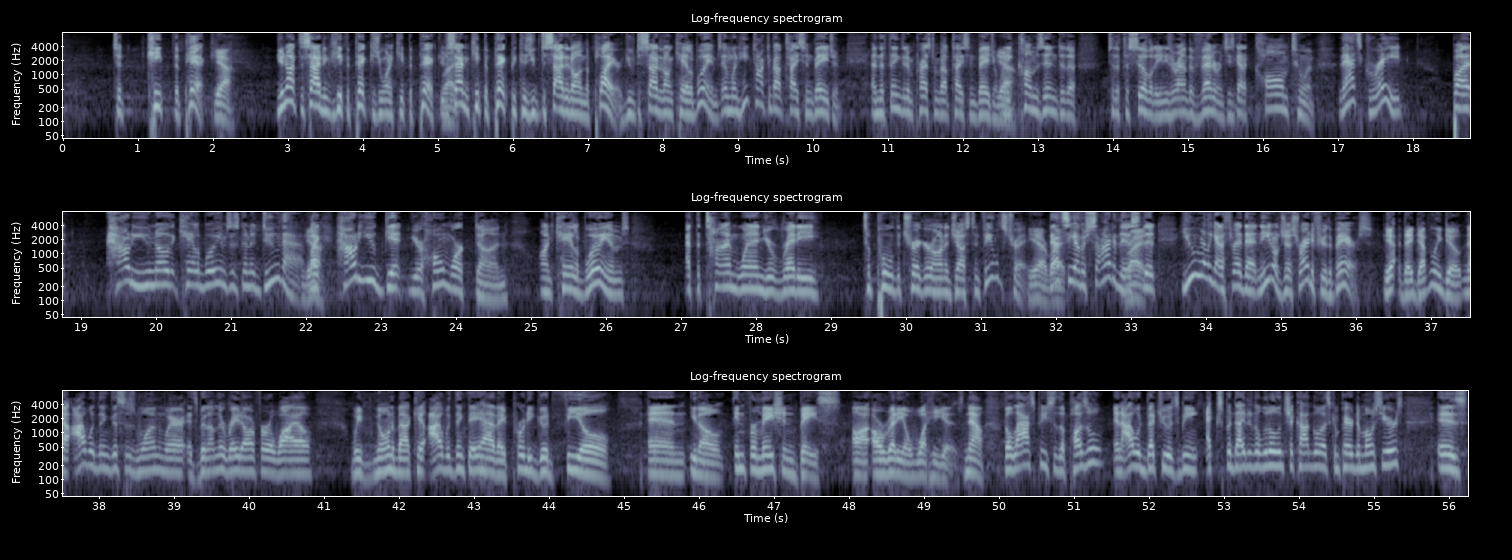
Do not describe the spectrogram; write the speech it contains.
to keep the pick, Yeah. You're not deciding to keep the pick because you want to keep the pick. You're Right. deciding to keep the pick because you've decided on the player. You've decided on Caleb Williams. And when he talked about Tyson Bagent and the thing that impressed him about Tyson Bagent, when he comes into the to the facility and he's around the veterans, he's got a calm to him. That's great, but how do you know that Caleb Williams is going to do that? Yeah. Like, how do you get your homework done on Caleb Williams at the time when you're ready to pull the trigger on a Justin Fields trade? Yeah, That's the other side of this Right. that you really got to thread that needle just right if you're the Bears. Yeah, they definitely do. Now, I would think this is one where it's been on their radar for a while. We've known about Caleb. I would think they have a pretty good feel and, you know, information base uh, already on what he is. Now, the last piece of the puzzle, and I would bet you it's being expedited a little in Chicago as compared to most years, is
